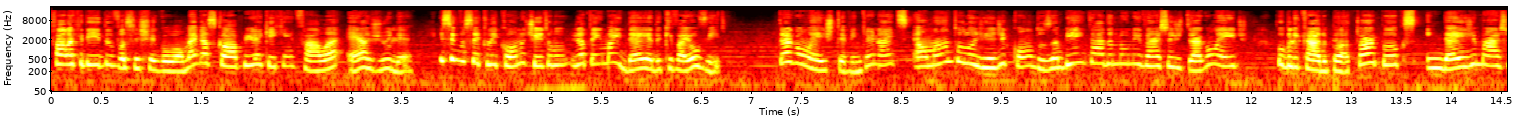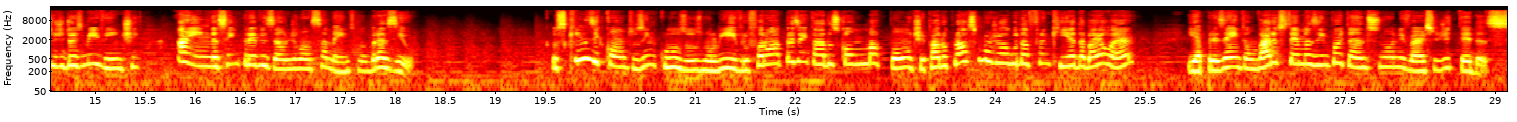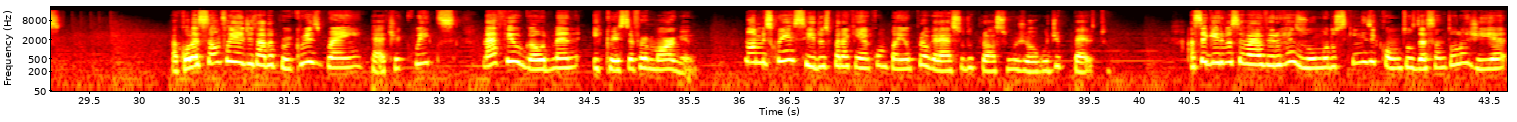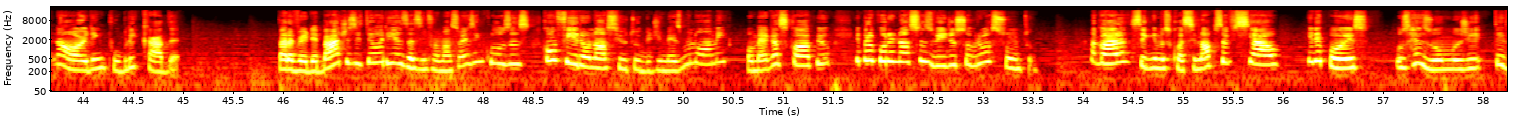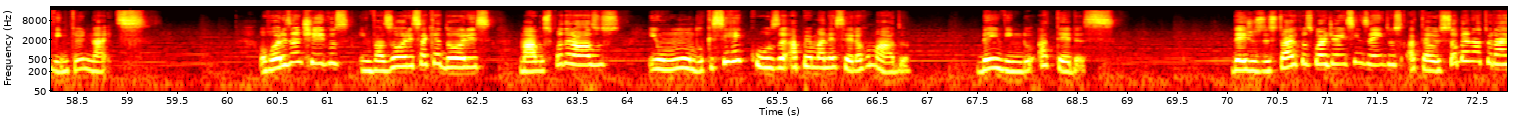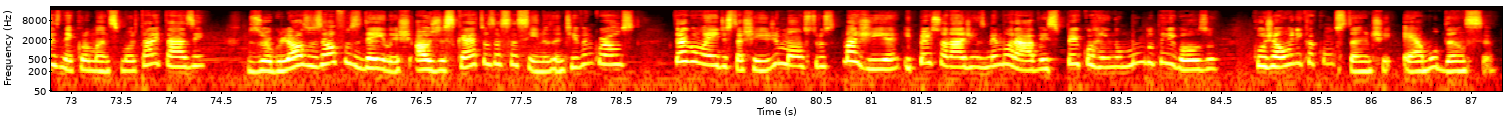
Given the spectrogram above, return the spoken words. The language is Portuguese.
Fala, querido, você chegou ao Megascópio e aqui quem fala é a Júlia. E se você clicou no título, já tem uma ideia do que vai ouvir. Dragon Age The Winter Nights é uma antologia de contos ambientada no universo de Dragon Age, publicado pela Tor Books em 10 de março de 2020, ainda sem previsão de lançamento no Brasil. Os 15 contos inclusos no livro foram apresentados como uma ponte para o próximo jogo da franquia da BioWare e apresentam vários temas importantes no universo de Tedas. A coleção foi editada por Chris Brain, Patrick Wicks, Matthew Goldman e Christopher Morgan, nomes conhecidos para quem acompanha o progresso do próximo jogo de perto. A seguir você vai ouvir o resumo dos 15 contos dessa antologia na ordem publicada. Para ver debates e teorias das informações inclusas, confira o nosso YouTube de mesmo nome, o Megascópio, e procure nossos vídeos sobre o assunto. Agora, seguimos com a sinopse oficial e depois os resumos de The Winter Nights horrores antigos, invasores, saqueadores, magos poderosos e um mundo que se recusa a permanecer arrumado. Bem-vindo a Tedas. Desde os históricos guardiões cinzentos até os sobrenaturais necromantes Mortalitazi, dos orgulhosos elfos Dalish aos discretos assassinos Antivan Crows, Dragon Age está cheio de monstros, magia e personagens memoráveis percorrendo um mundo perigoso cuja única constante é a mudança.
